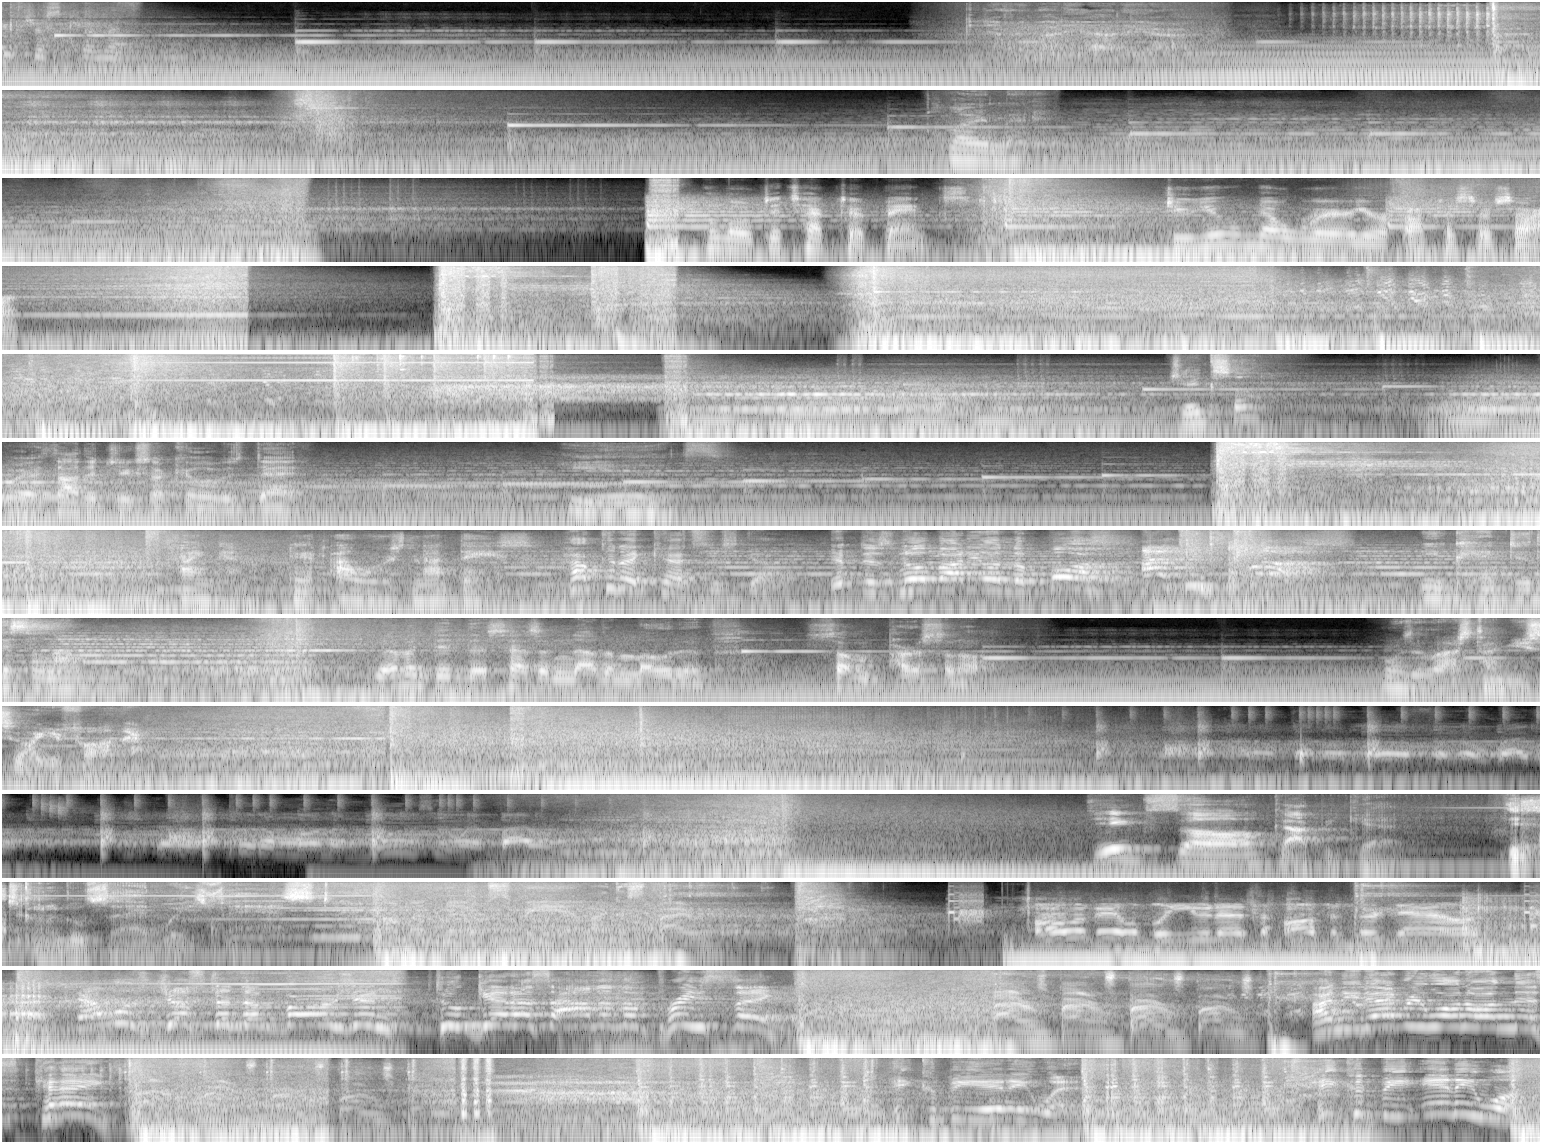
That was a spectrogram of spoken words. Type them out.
package just came in. Get everybody out of here. Play me. Hello, Detective Banks. Do you know where your officers are? Jigsaw? Wait, I thought the Jigsaw Killer was dead. He is. Find him. They're hours, not days. How can I catch this guy? If there's nobody on the force, I can trust! You can't do this alone. Whoever did this has another motive. Something personal. When was the last time you saw your father? Jigsaw copycat. This is gonna go sideways fast. All available units, officer down. That was just a diversion to get us out of the precinct! I need everyone on this case! He could be anywhere. He could be anyone.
